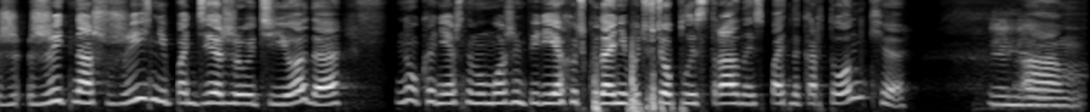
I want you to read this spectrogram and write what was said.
жить нашу жизнь и поддерживать ее, да. Ну, конечно, мы можем переехать куда-нибудь в теплые страны и спать на картонке, mm-hmm. а,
